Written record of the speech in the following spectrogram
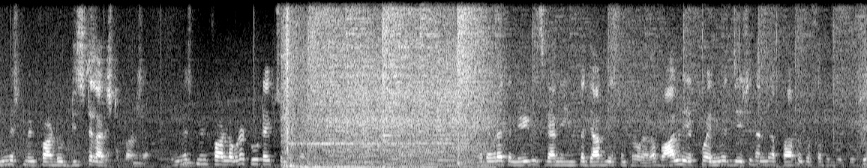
investment fraud digital arrest fraud sir investment ఫ్రాడ్లో కూడా టూ టైప్స్ ఉన్నాయి సార్ బట్ ఎవరైతే లేడీస్ కానీ ఇంట్లో జాబ్ చేస్తుంటారో కదా వాళ్ళు ఎక్కువ ఇన్వెస్ట్ చేసి దాని మీద ప్రాఫిట్ వస్తుందని చెప్పేసి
